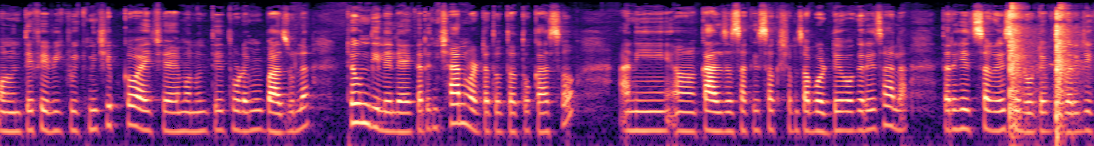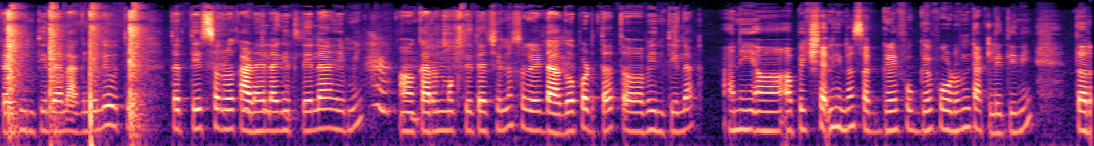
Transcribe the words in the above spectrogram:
म्हणून ते फेविक्विकनी चिपकवायचे आहे म्हणून ते थोडं मी बाजूला ठेवून दिलेले आहे कारण छान वाटत होता तो कासव. आणि काल जसा की सक्षमचा बड्डे वगैरे झाला तर हेच सगळे सेलोटेप वगैरे जे काही भिंतीला लागलेले होते तर तेच सगळं काढायला घेतलेलं आहे मी. कारण मग ते त्याचे ना सगळे डागं पडतात भिंतीला. आणि अपेक्षाने ना सगळे फुगे फोडून टाकले तिने. तर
